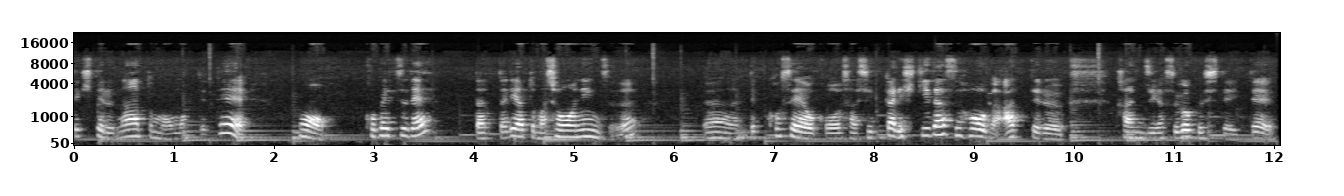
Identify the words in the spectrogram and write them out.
てきてるなとも思ってて、もう個別でだったり、あとまあ少人数、うん、で個性をこうさ、しっかり引き出す方が合ってる感じがすごくしていて、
